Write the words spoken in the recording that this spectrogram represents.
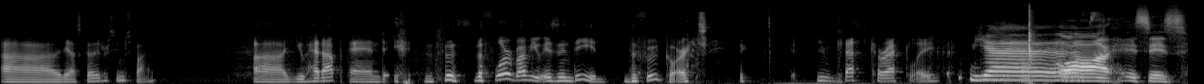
Uh, the escalator seems fine. Uh, you head up, and the floor above you is indeed the food court. You've guessed correctly. Yeah. Oh, this is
